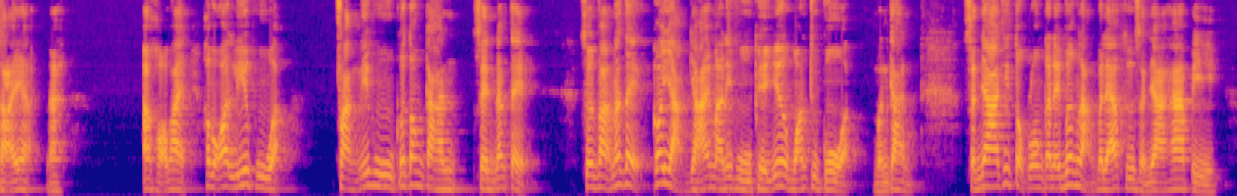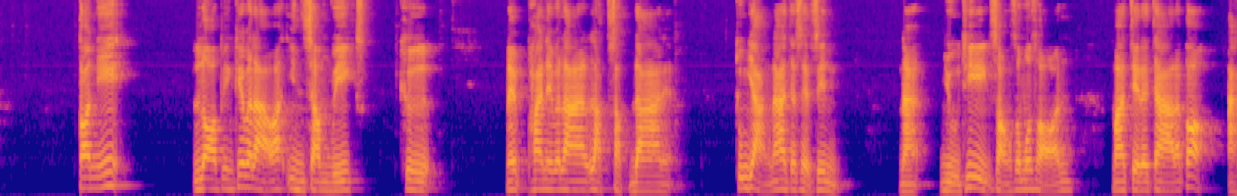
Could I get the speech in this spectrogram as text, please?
sign อะนะอะขออภัยเขาบอกว่าลิเวอร์พูลอะฝั่งลิเวอร์พูลก็ต้องการเซ็นนักเตะ ส่วนฝั่งนักเตะก็อยากย้ายมาลิเวอร์พูล player want to go อะเหมือนกัน สัญญาที่ตกลงกันในเบื้องหลังไปแล้วคือสัญญา 5 ปี ตอนนี้รอเพียงแค่เวลาว่า in some weeks คือในภายในเวลาหลักสัปดาห์เนี่ยทุกอย่างน่าจะเสร็จสิ้นนะอยู่ที่สองสโมสรมาเจรจาแล้วก็อะ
